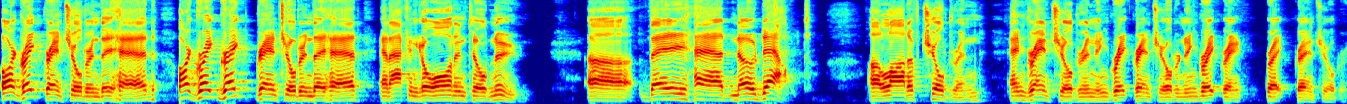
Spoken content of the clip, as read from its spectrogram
or great grandchildren they had, or great great grandchildren they had, and I can go on until noon. Uh, they had no doubt a lot of children and grandchildren and great grandchildren and great great grandchildren.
